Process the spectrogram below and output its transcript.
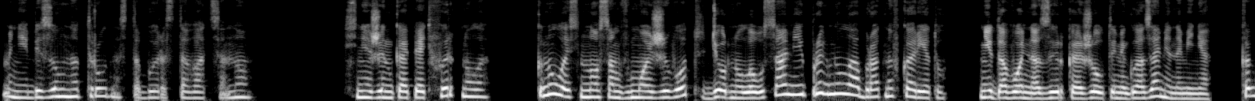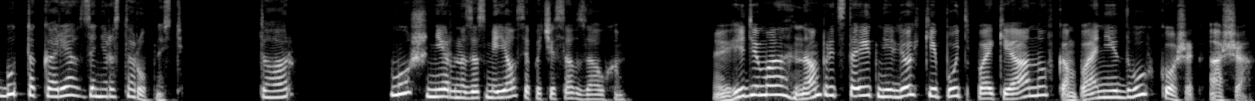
Мне безумно трудно с тобой расставаться, но... Снежинка опять фыркнула, кнулась носом в мой живот, дернула усами и прыгнула обратно в карету, недовольно зыркая желтыми глазами на меня, как будто коря за нерасторопность. «Тар?» Муж нервно засмеялся, почесав за ухом. «Видимо, нам предстоит нелегкий путь по океану в компании двух кошек, Аша».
